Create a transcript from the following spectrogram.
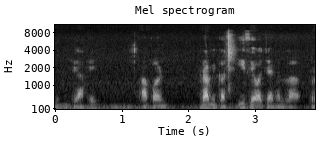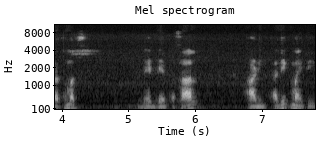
विनंती आहे. आपण ग्रामविकास ई सेवा चॅनलला प्रथमच भेट देत असाल आणि अधिक माहिती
